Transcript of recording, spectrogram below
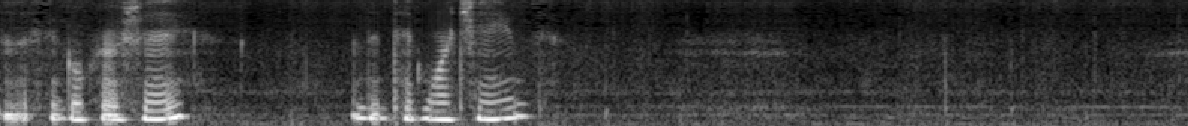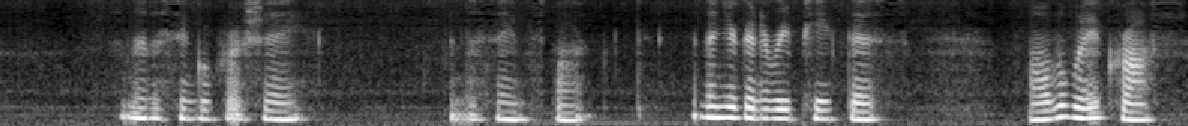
And a single crochet. And then 10 more chains. And then a single crochet in the same spot. And then you're going to repeat this all the way across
